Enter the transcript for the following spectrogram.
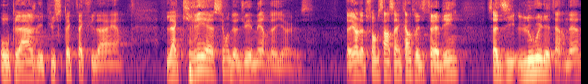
aux plages les plus spectaculaires. La création de Dieu est merveilleuse. D'ailleurs, le psaume 150 le dit très bien. Ça dit Louez l'Éternel.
